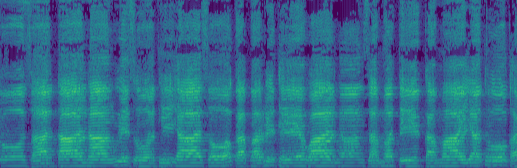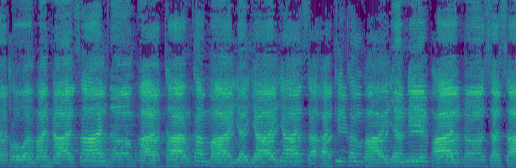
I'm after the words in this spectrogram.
โตสัตตานังวิสุทธิยาโสกปริเทวานังสมติกมายทุกขโทมนาสานังอัตถังขมายายายาสอัติขมายนิพานนาสสา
